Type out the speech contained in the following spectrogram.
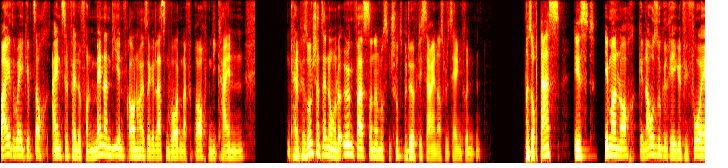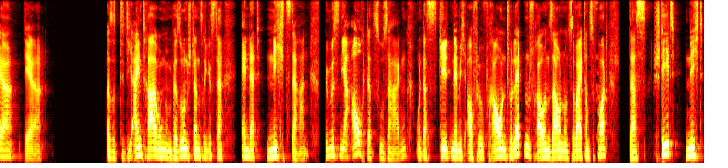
By the way, gibt es auch Einzelfälle von Männern, die in Frauenhäuser gelassen wurden. Dafür brauchten die keinen, keine Personenstandsänderung oder irgendwas, sondern mussten schutzbedürftig sein aus speziellen Gründen. Also auch das ist immer noch genauso geregelt wie vorher. Der also die Eintragung im Personenstandsregister ändert nichts daran. Wir müssen ja auch dazu sagen, und das gilt nämlich auch für Frauentoiletten, Frauensaunen und so weiter und so fort, das steht nicht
